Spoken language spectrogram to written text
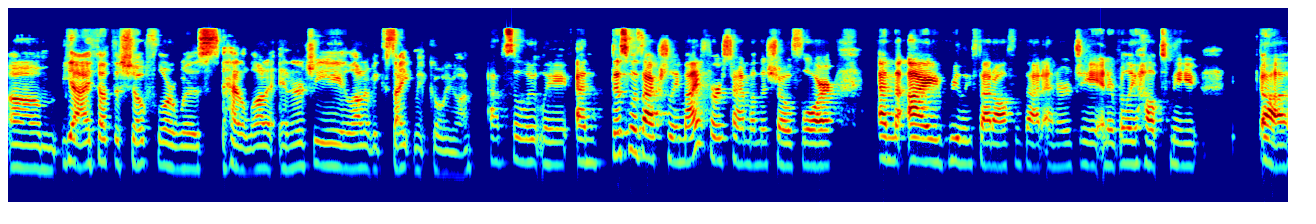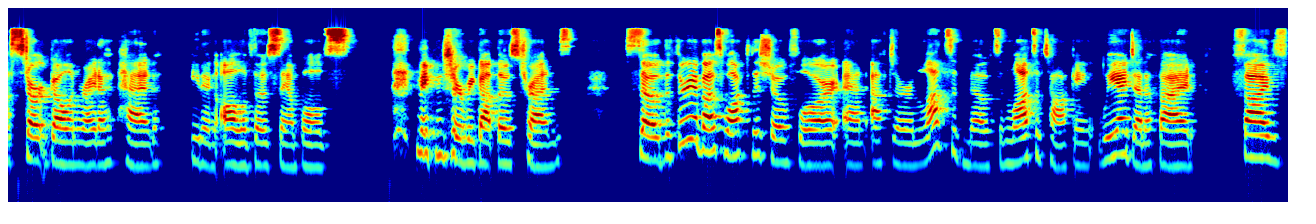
um, yeah, I thought the show floor was had a lot of energy, a lot of excitement going on. Absolutely. And this was actually my first time on the show floor, and I really fed off of that energy, and it really helped me uh, start going right ahead, eating all of those samples, making sure we got those trends. So the three of us walked the show floor, and after lots of notes and lots of talking, we identified five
